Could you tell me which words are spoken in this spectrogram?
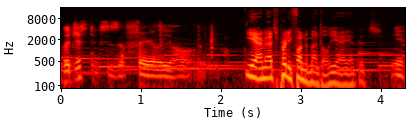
Logistics is a fairly all. Yeah, I mean that's pretty fundamental. Yeah, yeah, that's. Yeah.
